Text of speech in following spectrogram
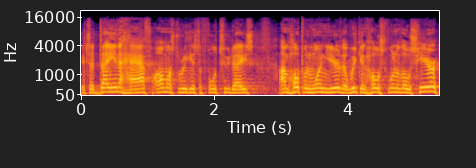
It's a day and a half, almost really gets a full two days. I'm hoping one year that we can host one of those here.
